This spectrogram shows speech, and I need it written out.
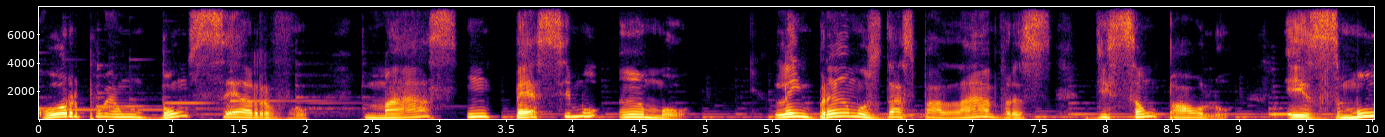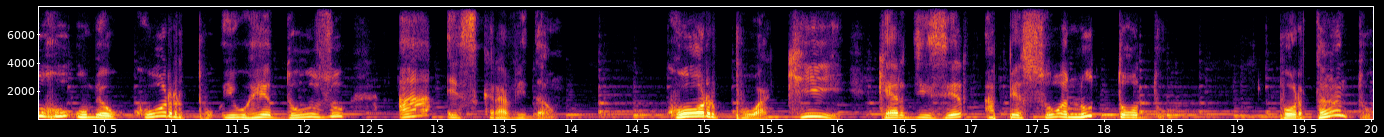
corpo é um bom servo, mas um péssimo amo. Lembramos das palavras de São Paulo: esmurro o meu corpo e o reduzo à escravidão. Corpo aqui quer dizer a pessoa no todo. Portanto,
